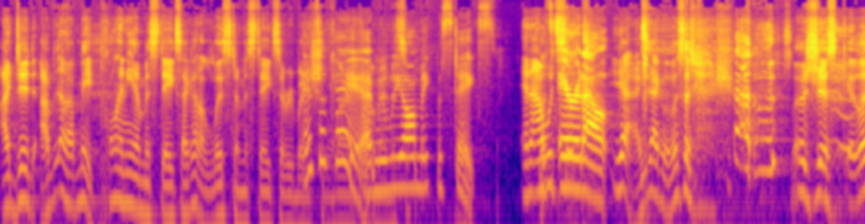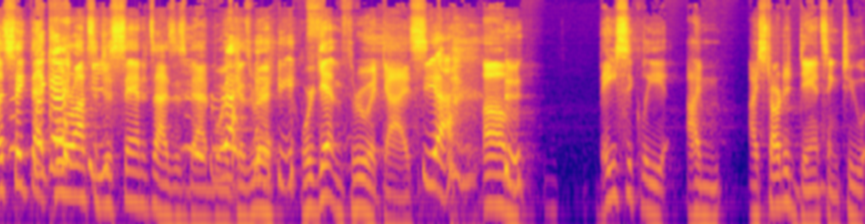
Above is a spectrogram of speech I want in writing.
I did. I've, I've made plenty of mistakes. I got a list of mistakes everybody it's okay i mean we all make mistakes And I Let's would air say- it out. Yeah, exactly. Let's just let's just let's take that Like a- Clorox and just sanitize this bad boy because we're we're getting through it, guys. yeah Um, basically, I'm I started dancing too.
